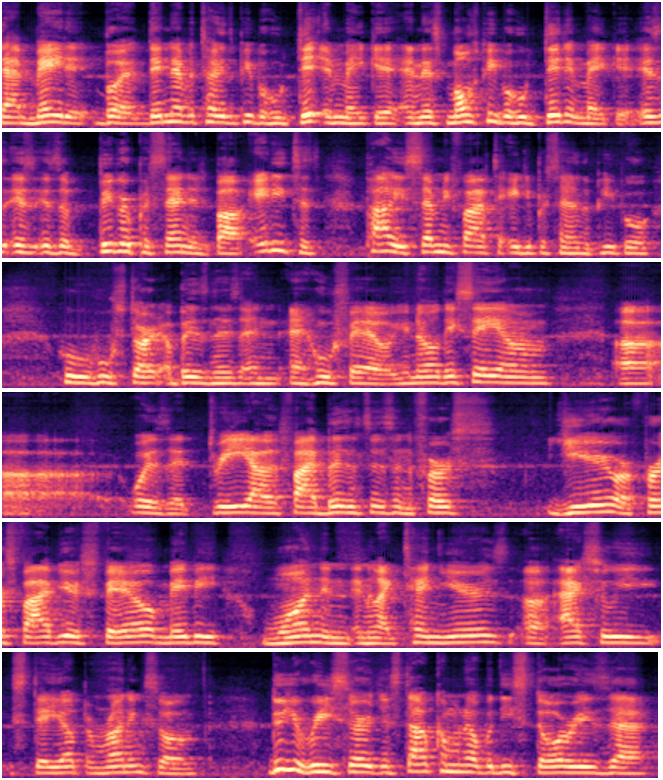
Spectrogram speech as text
that made it, but they never tell you the people who didn't make it, and it's most people who didn't make it. Is is is a bigger percentage, about 80 to probably 75 to 80 percent of the people who who start a business and and who fail. You know, they say um uh, uh what is it, three out of five businesses in the first year or first five years fail, maybe one in, in like 10 years uh, actually stay up and running. So do your research and stop coming up with these stories that,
